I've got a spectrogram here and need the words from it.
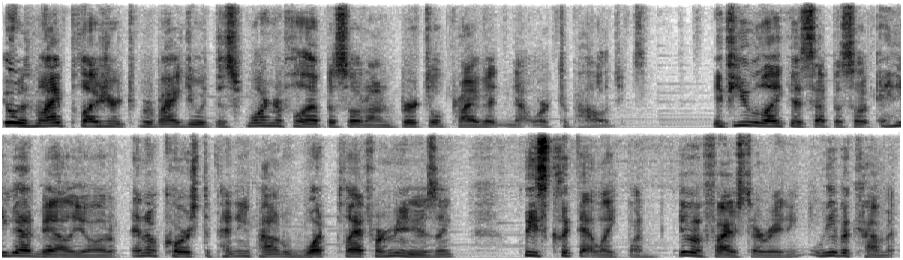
It was my pleasure to provide you with this wonderful episode on virtual private network topologies. If you like this episode and you got value out of it, and of course, depending upon what platform you're using, please click that like button, give a five star rating, leave a comment.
